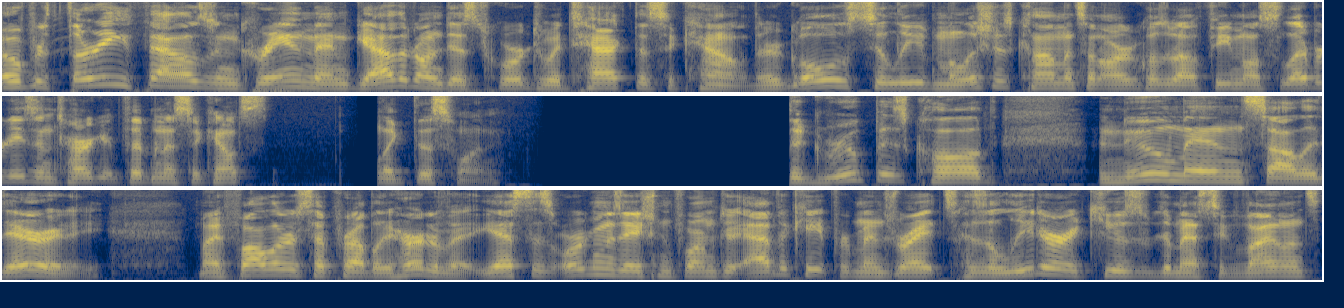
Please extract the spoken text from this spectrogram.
over 30,000 Korean men gathered on Discord to attack this account. Their goal is to leave malicious comments on articles about female celebrities and target feminist accounts like this one. The group is called New Men Solidarity. My followers have probably heard of it. Yes, this organization formed to advocate for men's rights has a leader accused of domestic violence.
